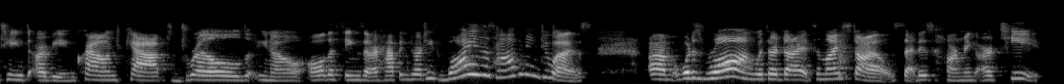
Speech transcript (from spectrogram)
teeth are being crowned, capped, drilled, you know, all the things that are happening to our teeth. Why is this happening to us? Um, what is wrong with our diets and lifestyles that is harming our teeth?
